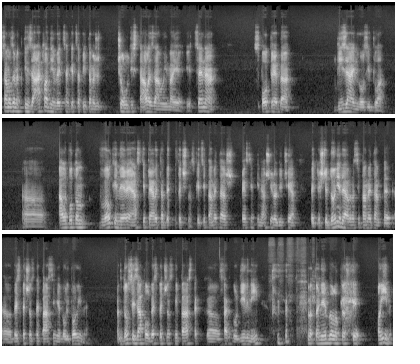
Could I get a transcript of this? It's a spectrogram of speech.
samozrejme k tým základným veciam, keď sa pýtame, že čo ľudí stále zaujíma, je, je cena, spotreba, dizajn vozidla, uh, ale potom v veľkej miere rastie práve tá bezpečnosť. Keď si pamätáš, presne tí naši rodičia, veď ešte donedávna si pamätám, že bezpečnostné pásy neboli povinné. A kto si zapol bezpečnostný pás, tak uh, fakt bol divný, lebo to nebolo proste o iné.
